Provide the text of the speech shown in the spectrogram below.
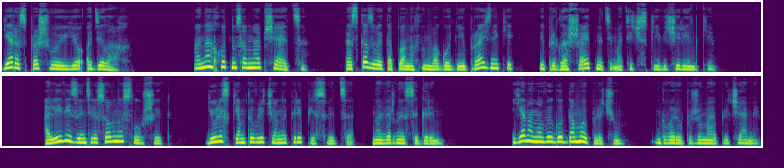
я расспрашиваю ее о делах. Она охотно со мной общается, рассказывает о планах на новогодние праздники и приглашает на тематические вечеринки. Оливия заинтересованно слушает. Юля с кем-то увлеченно переписывается, наверное, с Игорем. «Я на Новый год домой полечу», — говорю, пожимая плечами.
